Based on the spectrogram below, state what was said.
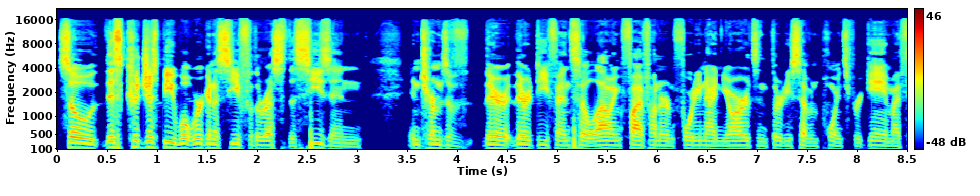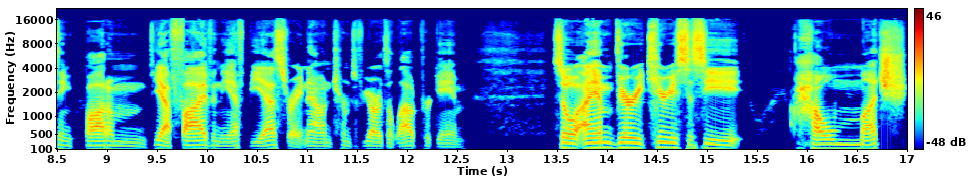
So this could just be what we're going to see for the rest of the season in terms of their their defense allowing 549 yards and 37 points per game. I think bottom yeah, 5 in the FBS right now in terms of yards allowed per game. So I am very curious to see how much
